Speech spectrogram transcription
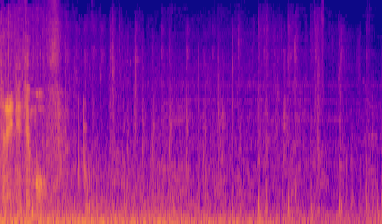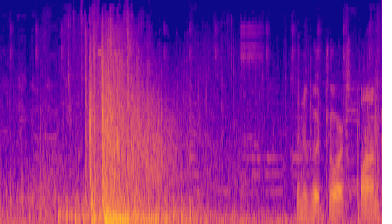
get ready to move. Gonna go to our spawn.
